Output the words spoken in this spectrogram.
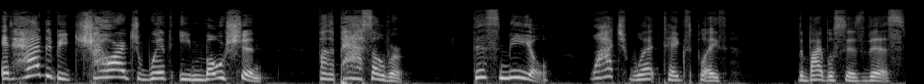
It had to be charged with emotion for the Passover. This meal, watch what takes place. The Bible says this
